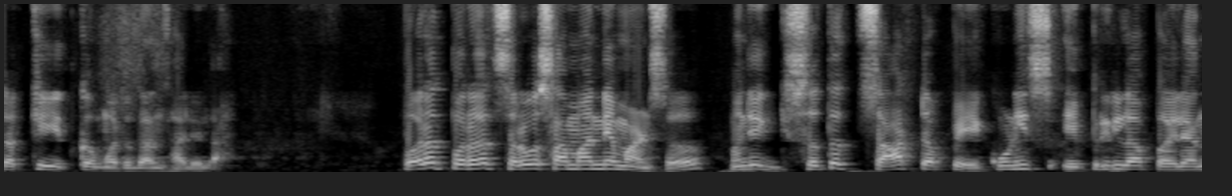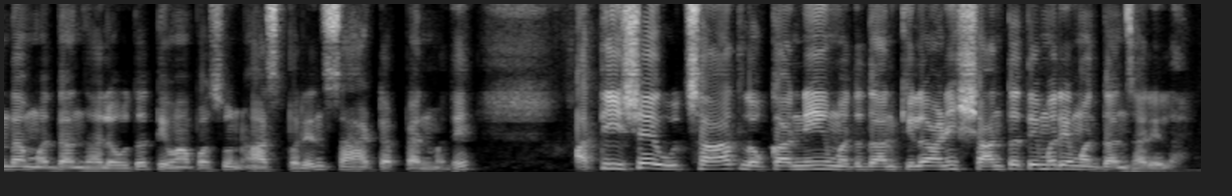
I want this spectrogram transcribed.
टक्के इतकं मतदान झालेलं आहे. परत परत सर्वसामान्य माणसं म्हणजे सतत सात टप्पे एकोणीस एप्रिलला पहिल्यांदा मतदान झालं होतं तेव्हापासून आजपर्यंत सहा टप्प्यांमध्ये अतिशय उत्साहात लोकांनी मतदान केलं आणि शांततेमध्ये मतदान झालेलं आहे.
